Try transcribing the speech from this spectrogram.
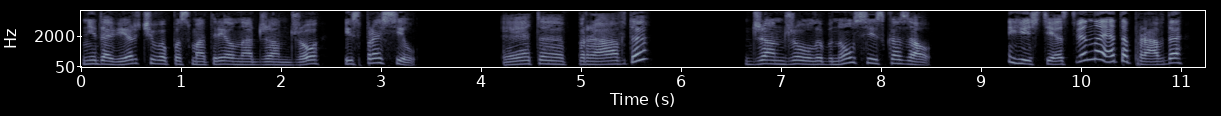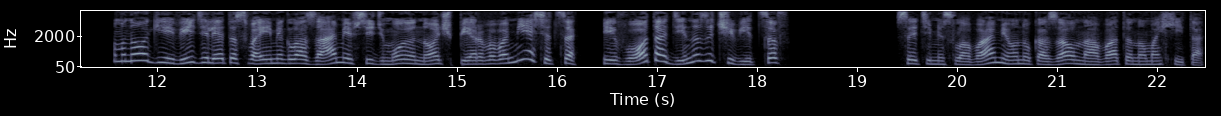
недоверчиво посмотрел на Джан Джо и спросил, «Это правда?» Джан Джо улыбнулся и сказал, Естественно, это правда. Многие видели это своими глазами в седьмую ночь первого месяца, и вот один из очевидцев. С этими словами он указал на Аватано Махита.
